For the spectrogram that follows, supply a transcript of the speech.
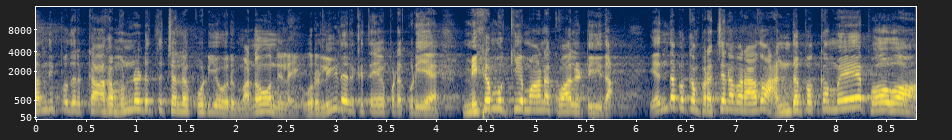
சந்திப்பதற்காக முன்னெடுத்து செல்லக்கூடிய ஒரு மனோநிலை ஒரு லீடருக்கு தேவைப்படக்கூடிய மிக முக்கியமான குவாலிட்டி தான். எந்த பக்கம் பிரச்சனை வராதோ அந்த பக்கமே போவோம்.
